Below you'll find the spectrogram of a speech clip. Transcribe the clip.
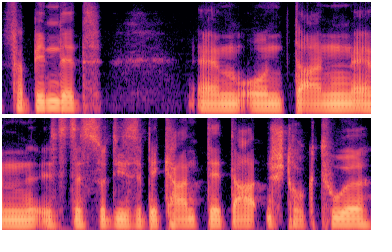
verbindet. Ähm, und dann ähm, ist es so diese bekannte Datenstruktur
